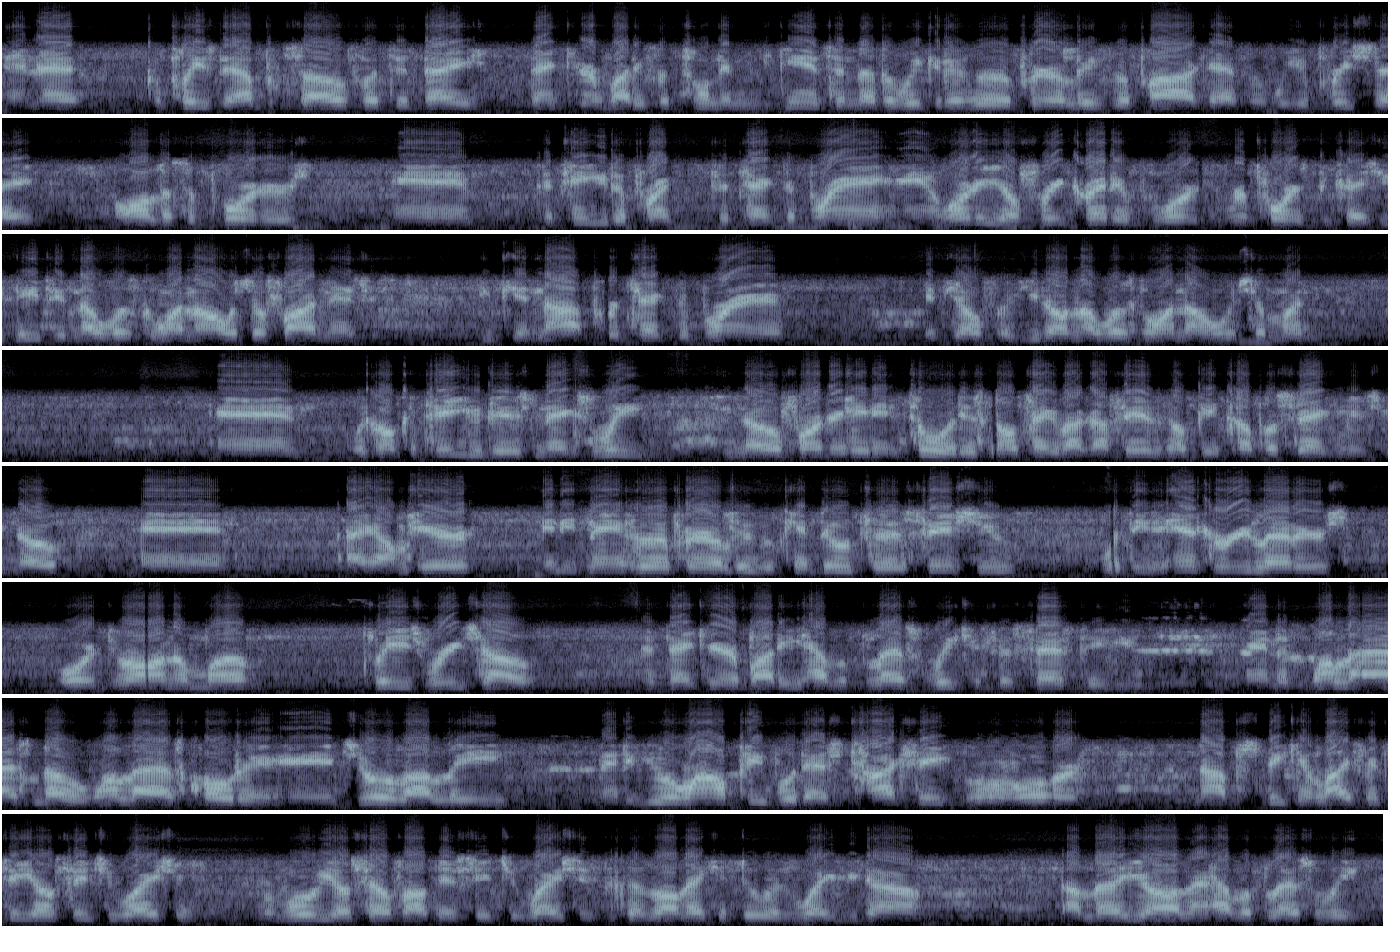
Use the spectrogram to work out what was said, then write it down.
And that completes the episode for today. Thank you everybody for tuning in again to another week of the Hood Paralegal Podcast, and we appreciate all the supporters and continue to protect the brand and order your free credit report, reports because you need to know what's going on with your finances. You cannot protect the brand if you if you don't know what's going on with your money. And we're gonna continue this next week. You know, further hit into it. It's gonna take, like I said, it's gonna be a couple of segments. You know, and Hey, I'm here. Anything Hood Paralegal can do to assist you with these inquiry letters or drawing them up, please reach out. And thank everybody. Have a blessed week and success to you. And one last note, one last quote, and, and Jewel, I'll leave. Man, if you're around people that's toxic or, or not speaking life into your situation, remove yourself out their situations because all they can do is weigh you down. I love y'all and have a blessed week.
